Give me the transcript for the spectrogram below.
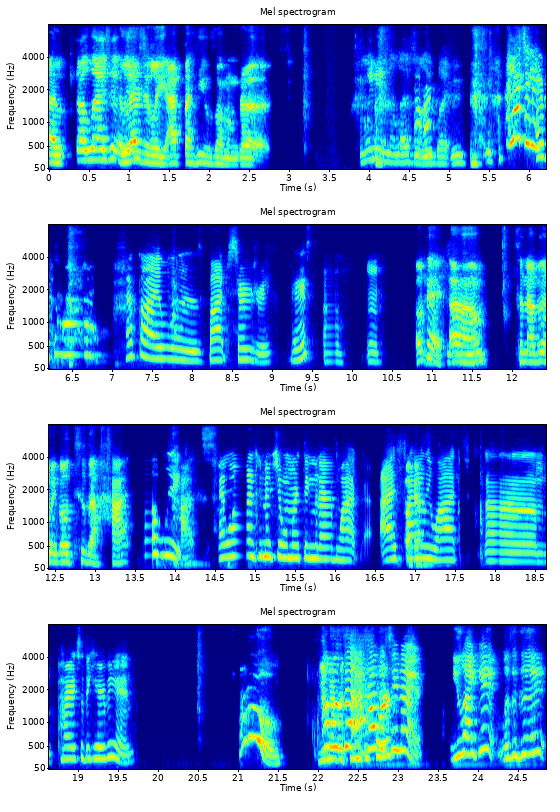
al- Allegedly, allegedly I thought he was on them drugs. we need an allegedly button. I thought, I thought it was botched surgery. I guess. Oh, Okay. Um. So now we're gonna go to the hot oh wait. hots. I wanted to mention one more thing that I've watched. I finally watched um Pirates of the Caribbean. Oh, You how never was that? seen I haven't seen that. You like it? Was it good?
